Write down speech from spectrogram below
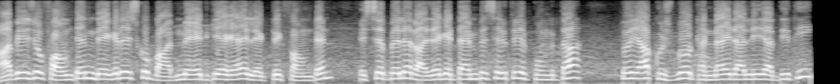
आप ये जो फाउंटेन देख रहे हैं, इसको बाद में ऐड किया गया है इलेक्ट्रिक फाउंटेन इससे पहले राजा के टाइम पे सिर्फ़ ये कुंड था तो यहाँ खुशबू ठंडाई डाली जाती थी,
